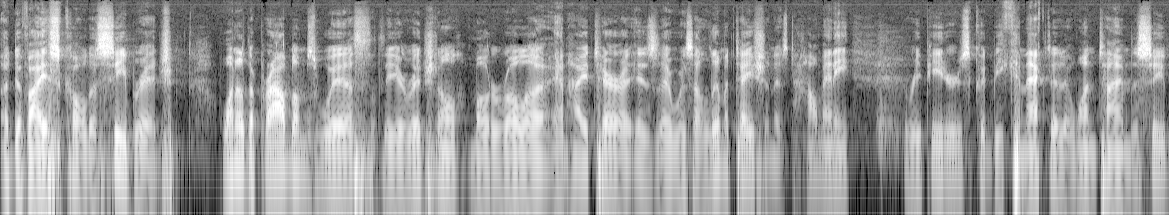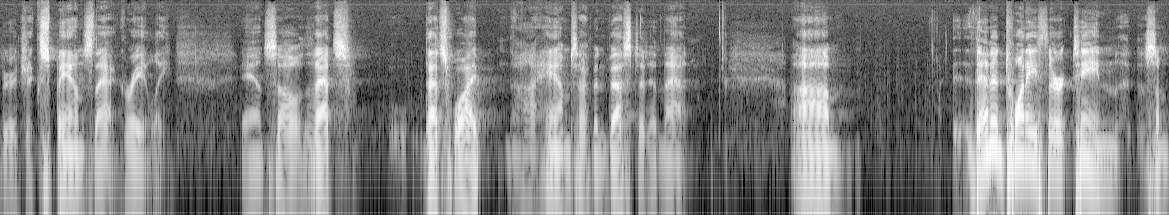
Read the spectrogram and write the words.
a device called a C-Bridge. One of the problems with the original Motorola and Hytera is there was a limitation as to how many repeaters could be connected at one time. The C-Bridge expands that greatly. And so that's, that's why uh, hams have invested in that. Um, then in 2013, some,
